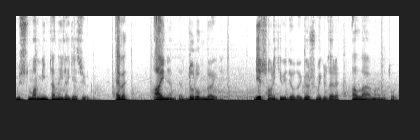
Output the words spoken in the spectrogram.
Müslüman mintanıyla geziyor. Evet aynen de durum böyle. Bir sonraki videoda görüşmek üzere Allah'a emanet olun.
